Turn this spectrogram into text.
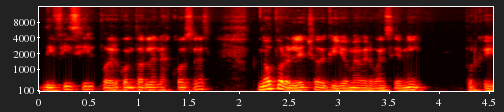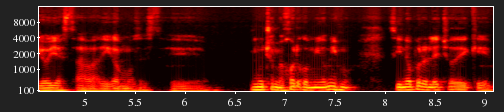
difícil poder contarles las cosas, no por el hecho de que yo me avergüence de mí, porque yo ya estaba, digamos, este, mucho mejor conmigo mismo, sino por el hecho de que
